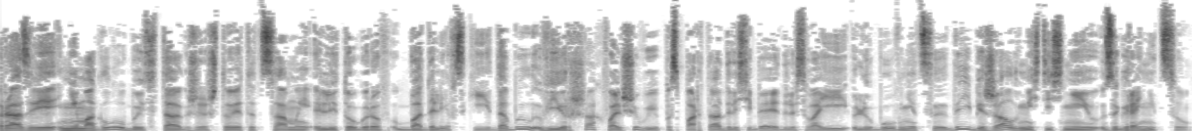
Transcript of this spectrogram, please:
Разве не могло быть так же, что этот самый литограф Бодлевский добыл в Ершах фальшивые паспорта для себя и для своей любовницы, да и бежал вместе с нею за границу?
